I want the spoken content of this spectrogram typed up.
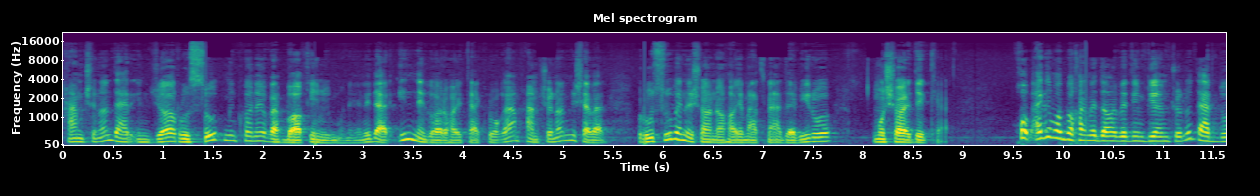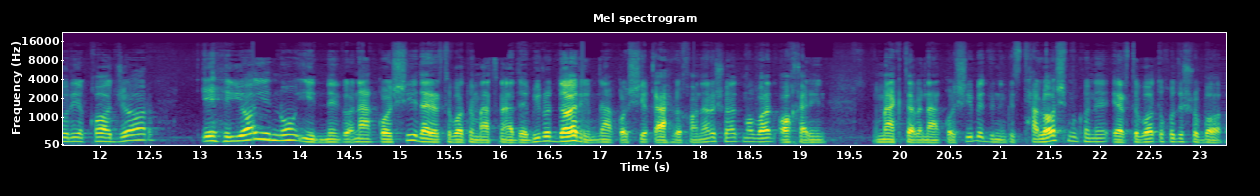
همچنان در اینجا رسوب می‌کنه و باقی میمونه. یعنی در این نگاره های تک هم همچنان می‌شود رسوب نشانه های متن ادبی رو مشاهده کرد. خب اگه ما بخوایم ادامه بدیم بیایم جلو در دوره قاجار احیای نوعی نقاشی در ارتباط به متن ادبی رو داریم. نقاشی قهوه خانه رو شاید ما باید آخرین مکتب نقاشی بدونیم که تلاش می‌کنه ارتباط خودش رو با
